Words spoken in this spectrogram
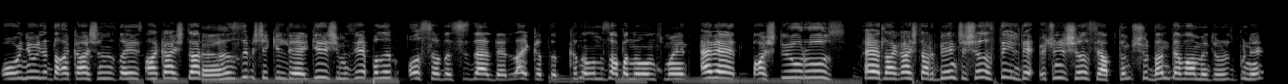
oyunuyla daha karşınızdayız. Arkadaşlar e, hızlı bir şekilde girişimizi yapalım. O sırada sizler de like atıp kanalımıza abone olmayı unutmayın. Evet başlıyoruz. Evet arkadaşlar birinci şahıs değil de üçüncü şahıs yaptım. Şuradan devam ediyoruz. Bu ne?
